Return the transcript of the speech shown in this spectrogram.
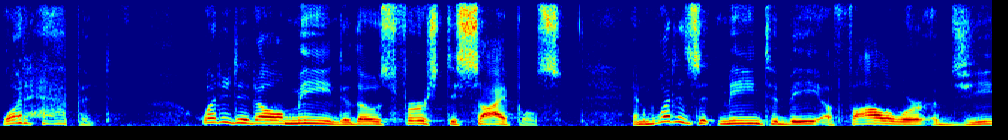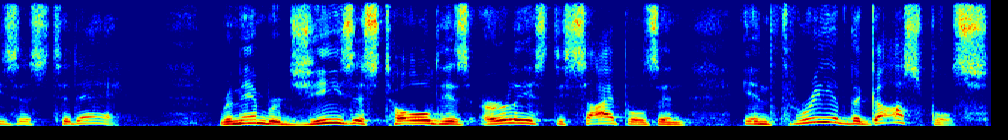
What happened? What did it all mean to those first disciples? And what does it mean to be a follower of Jesus today? Remember, Jesus told his earliest disciples in, in three of the Gospels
